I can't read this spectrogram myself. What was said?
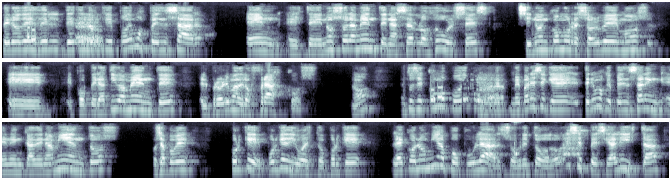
pero desde, desde lo que podemos pensar en este, no solamente en hacer los dulces, sino en cómo resolvemos eh, cooperativamente el problema de los frascos, ¿no? Entonces, ¿cómo podemos? Me parece que tenemos que pensar en, encadenamientos, o sea, porque, ¿por qué? ¿Por qué digo esto? Porque la economía popular, sobre todo, es especialista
